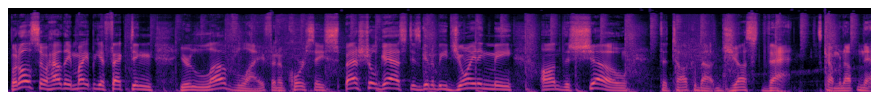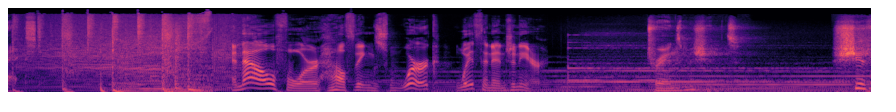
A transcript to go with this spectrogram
but also how they might be affecting your love life? And of course, a special guest is going to be joining me on the show to talk about just that. It's coming up next. And now for how things work with an engineer. Transmissions. Shift.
